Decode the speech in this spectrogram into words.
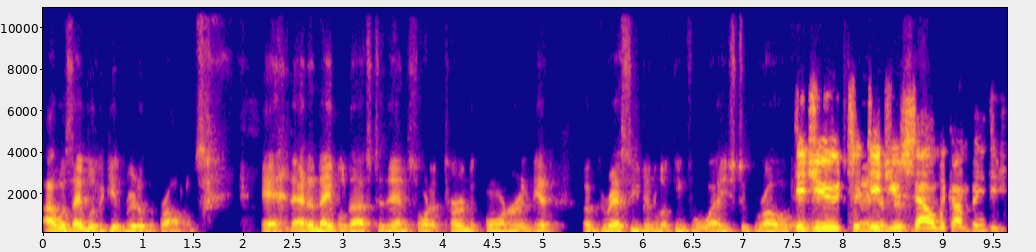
I was able to get rid of the problems. and that enabled us to then sort of turn the corner and get aggressive in looking for ways to grow. Did you to, did you business. sell the company? Did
